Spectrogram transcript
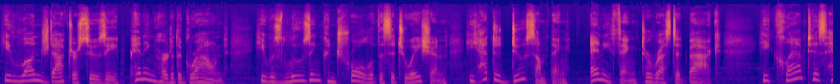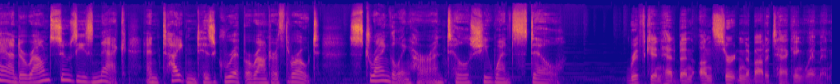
He lunged after Susie, pinning her to the ground. He was losing control of the situation. He had to do something, anything, to wrest it back. He clamped his hand around Susie's neck and tightened his grip around her throat, strangling her until she went still. Rifkin had been uncertain about attacking women,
